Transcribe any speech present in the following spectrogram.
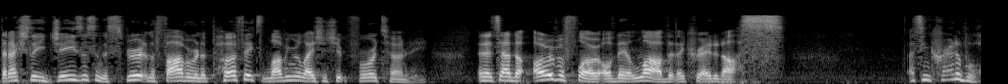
that actually Jesus and the Spirit and the Father are in a perfect, loving relationship for eternity. And it's out of the overflow of their love that they created us. That's incredible.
